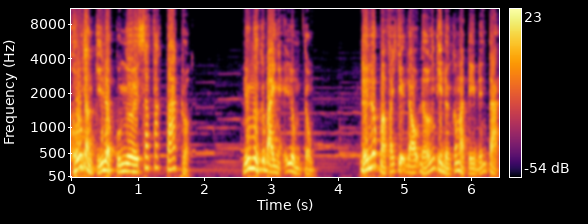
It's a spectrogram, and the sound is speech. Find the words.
Khốn thần kỷ lực của ngươi sắp phát tác rồi. Nếu ngươi cứ bay nhảy lung tung, Đến lúc mà phải chịu đau đớn thì đừng có mà tìm đến ta.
